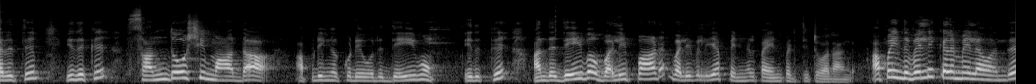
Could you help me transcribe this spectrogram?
கருத்து. இதுக்கு சந்தோஷி மாதா அப்படிங்கக்கூடிய ஒரு தெய்வம் இருக்குது அந்த தெய்வ வழிபாடை வழி வழியாக பெண்கள் பயன்படுத்திட்டு வராங்க. அப்போ இந்த வெள்ளிக்கிழமையில வந்து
